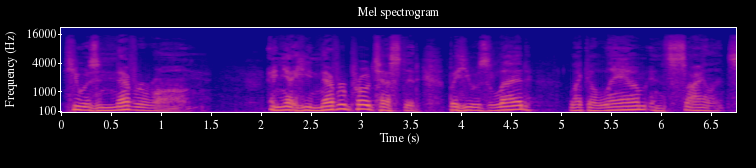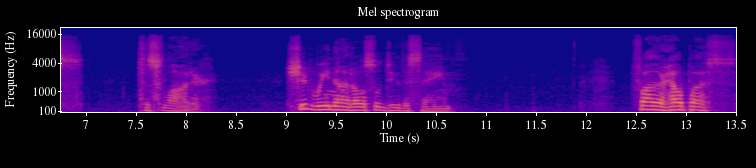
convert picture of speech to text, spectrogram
He was never wrong. And yet he never protested, but he was led like a lamb in silence to slaughter. Should we not also do the same? Father, help us.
